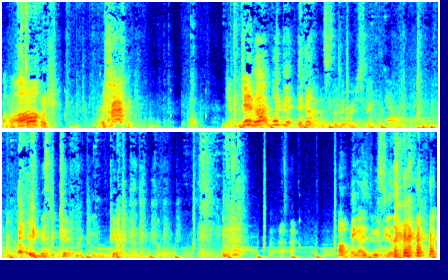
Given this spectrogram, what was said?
Fuck off! Oh, sh- oh, oh. Jim. Jim! I flicked it! Yeah, this is the bit where I just staring at the camera. you missed a good fucking bit. Oh, hey guys, didn't see you there. I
